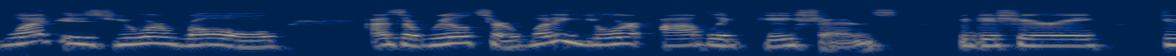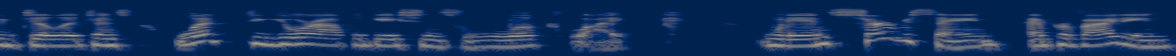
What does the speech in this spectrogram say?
what is your role as a realtor, what are your obligations fiduciary due diligence. What do your obligations look like when servicing and providing,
